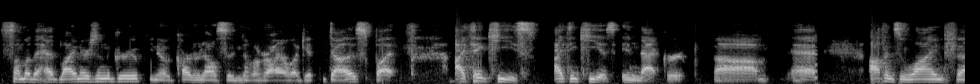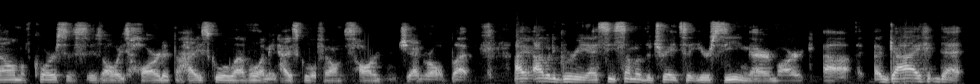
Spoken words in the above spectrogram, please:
some of the headliners in the group. You know, Carter Nelson, Dylan Raiola get, does. But I think he's, I think he is in that group. Um, and offensive line film, of course, is, is always hard at the high school level. I mean, high school film is hard in general, but I, I would agree. I see some of the traits that you're seeing there, Mark. Uh, a guy that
